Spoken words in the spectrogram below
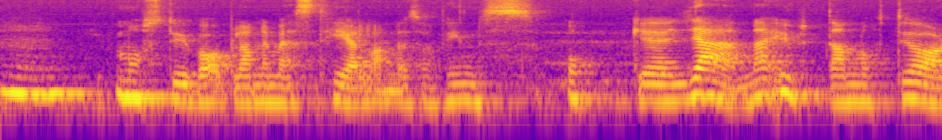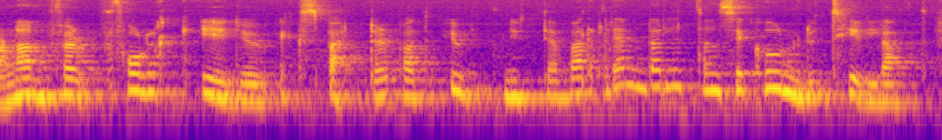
Mm. Måste ju vara bland det mest helande som finns. Och eh, gärna utan något i öronen, för folk är ju experter på att utnyttja varenda liten sekund till att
